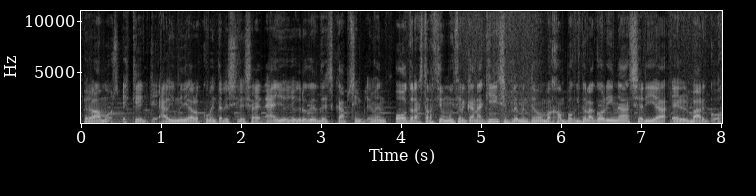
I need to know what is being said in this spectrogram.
Pero vamos, es que, alguien me diga en los comentarios si le salen a ellos. Yo creo que es de Scap simplemente. Otra extracción muy cercana aquí, simplemente hemos bajado un poquito la colina, sería el barco.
